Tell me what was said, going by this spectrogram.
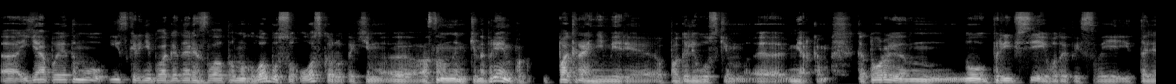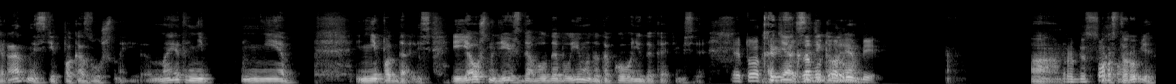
Э, я поэтому искренне благодарен Золотому Глобусу, Оскару, таким э, основным кинопремиям, по, по крайней мере, по голливудским э, меркам, которые, ну, при всей вот этой своей толерантности показушной, на это не не, не поддались. И я уж надеюсь, WWE мы до такого не докатимся. Эту актрису Хотя, кстати зовут говоря... Руби. А, Руби просто Руби?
